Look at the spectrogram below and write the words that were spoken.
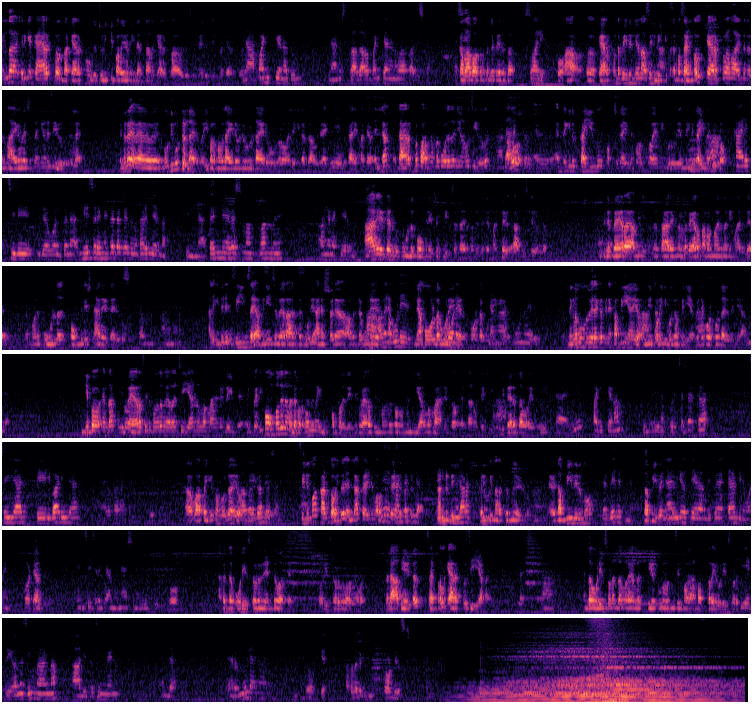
എന്താ ശരിക്കും ക്യാരക്ടർ എന്താ? ക്യാരക്ടറിനെ കുറിച്ച് ചുരുക്കി പറയുകയാണെങ്കിൽ എന്താണ് ക്യാരക്ടർ ആ ഒരു സിനിമയിൽ ചെയ്യുന്ന ക്യാരക്ടർ ഞാൻ പഠിക്കണതും ഞാൻ ഉസ്താദാവാൻ പഠിക്കാനാണ് വാപ്പാക്ക് ഇഷ്ടം. പക്ഷേ കഥാപാത്രത്തിന്റെ പേരെന്താ? സ്വാലിഹ് ഓ ആ ക്യാരക്ടറിന്റെ പേര് തന്നെയാണ് ആ സിനിമയ്ക്ക് അപ്പൊ സെൻട്രൽ ക്യാരക്ടറാണ് തന്നെ ഒരു നായകവേഷം തന്നെയാണ് ചെയ്തത് അല്ലേ? എന്നിട്ട് ബുദ്ധിമുട്ടുണ്ടായിരുന്നു. ഈ പറഞ്ഞ പോലെ അതിന്റെ ഒരു ഡയലോഗുകളോ അല്ലെങ്കിൽ ഒരു കാര്യങ്ങളൊക്കെ എല്ലാം ഡയറക്ടർ പറഞ്ഞ പോലെ തന്നെയാണോ ചെയ്തത്? അതോ എന്തെങ്കിലും കയ്യിൽ നിന്ന് കുറച്ച് കഴിഞ്ഞപ്പോ സ്വയം ഇമ്പ്രൂവ് എന്തെങ്കിലും കയ്യിൽ നിന്ന് കിട്ടോ? കരച്ചിൽ ഇതേപോലെ തന്നെ ഗ്ലിസറിൻ ഇട്ടിട്ടൊക്കെ കരഞ്ഞിരുന്ന. പിന്നെ തന്നെ വിഷമം വന്ന് അങ്ങനെയൊക്കെ ആയിരുന്നു. ആരായിട്ടായിരുന്നു കൂടുതൽ കോമ്പിനേഷൻ സീൻസ് ഉണ്ടായിരുന്നത് ഇതിൽ? മറ്റ് ആർട്ടിസ്റ്റുകളിൽ ഇതിൽ വേറെ അഭിനയ താരങ്ങളിൽ വേറെ നടന്മാര് നടിമാരിൽ മോന് കൂടുതൽ കോമ്പിനേഷൻ ആരായിട്ടായിരുന്നു? ഇഷ്ടം അങ്ങനെയാണ്. അല്ല ഇതിൽ സീൻസ് അഭിനയിച്ച വേറെ ആരുടെ കൂടെ? അനശ്വര അവരുടെ കൂടെ കൂടെ ഞാൻ മോളുടെ കൂടെ ആയിരുന്നു മോളുടെ കൂടെ. ഞങ്ങൾ മൂന്ന് പേര്. നിങ്ങൾ മൂന്ന് പേരൊക്കെ പിന്നെ കമ്പനി ആയോ? അഭിനയിച്ചു അഭിനയിച്ച് തുടങ്ങിയപ്പോ കമ്പനിയാ വലിയ കുഴപ്പമുണ്ടായിരുന്നില്ല. ഇനിയിപ്പോ എന്താ? ഇനിയിപ്പോ വേറെ സിനിമകൾ വേറെ ചെയ്യാനുള്ള പ്ലാൻ ഉണ്ട്. ഇപ്പൊ- ഇപ്പൊ ഒമ്പതിലെന്നല്ലേ പറഞ്ഞത്? ഒമ്പതിൽ. ഇനിയിപ്പോ വേറെ സിനിമകൾ തുടർന്നും ചെയ്യാനുള്ള പ്ലാൻ ഉണ്ടോ? എന്താണ് ഉദ്ദേശിക്കുന്നത്. വീട്ടുകാരെന്താ പറയുന്നത്? പഠിക്കണം. പിന്നെ ഇതിനെ കുറിച്ചിട്ടൊക്കെ ചെയ്യാൻ പേടി പാടില്ല. വാപ്പയ്ക്ക് സന്തോഷമായോ? സിനിമ കണ്ടോ? ഇത് എല്ലാം കഴിഞ്ഞ് കണ്ടിട്ടില്ല. നടക്കുന്നേ. ഉള്ളൂ. ഡബ് ചെയ്തിരുന്നോ? ഡബ് ചെയ്തിട്ടില്ല. ഡബ് ഞാൻ ഇരുപത്തി ഏഴാം തീയതി ക്യാമ്പിന് പോണേ. കോട്ടയത്ത്. എൻ സി സിയുടെ ക്യാമ്പ് നാഷണൽ കിട്ടി. ഓ. അപ്പൊ എന്താ ഓഡിയൻസിനോട് രണ്ട് വാക്ക്. ഓഡിയൻസിനോട് പറഞ്ഞോളൂ. എന്നാലും ആദ്യമായിട്ട് സെൻട്രൽ ക്യാരക്ടർ ചെയ്യാണ്. എന്താ ഓഡിയൻസോട് എന്താ പറയാനുള്ളത് തിയേറ്ററിൽ വന്ന് സിനിമ കാണണം പറയും ഓഡിയൻസോട് തിയേറ്ററിൽ വന്ന സിനിമ കാണണം. ആദ്യത്തെ സിനിമയാണ് എന്റെ വേറെ ഒന്നുമില്ല ഓക്കെ അപ്പൊ എന്തായാലും ഓൾ ദി ബെസ്റ്റ്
